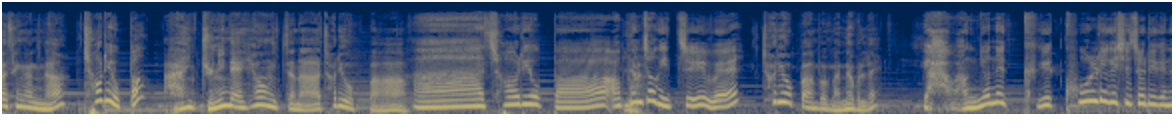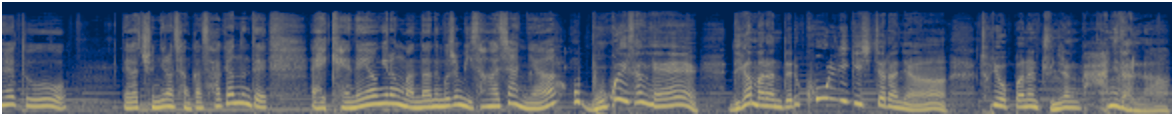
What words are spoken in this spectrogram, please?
오빠 생각나? 철이 오빠? 아이 준이네 형 있잖아 철이 오빠 아, 철이 오빠. 아, 야. 본적 있지. 왜? 철이 오빠 한번 만나볼래? 야, 왕년에 그게 코올리기 시절이긴 해도 내가 준이랑 잠깐 사귀었는데 에이, 걔네 형이랑 만나는 거 좀 이상하지 않냐? 어 뭐가 이상해 네가 말한 대로 코 올리기 시절 아냐 철이 오빠는 준이랑 많이 달라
